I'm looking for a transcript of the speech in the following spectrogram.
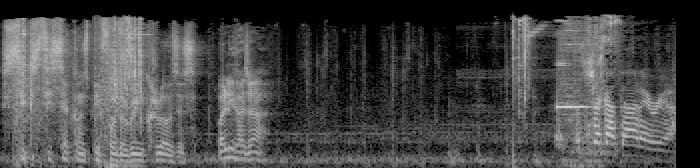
60 seconds before the ring closes. 빨리 가자. Let's check out that area.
